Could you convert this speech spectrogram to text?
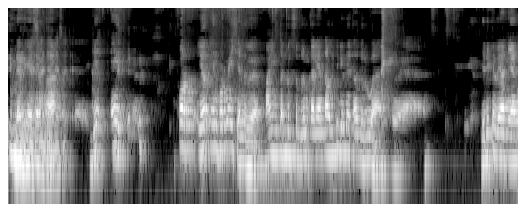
Dari Biasa SMA. aja, biasa aja. Dia eh for your information, wah, paling teduh sebelum kalian tahu itu dia udah tahu duluan. Wah. Jadi kalian yang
